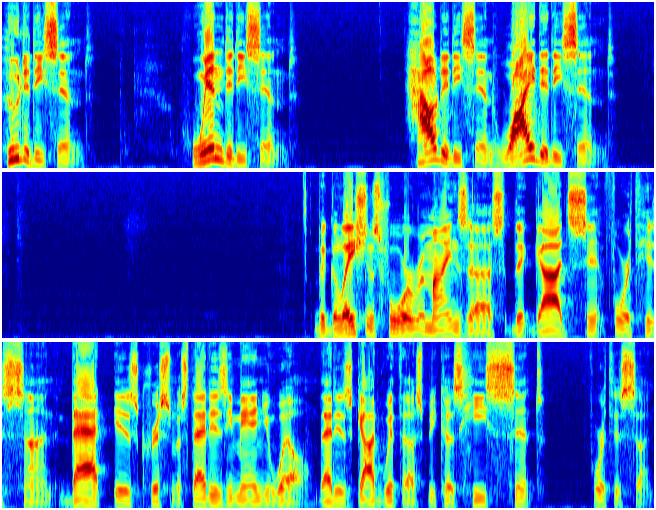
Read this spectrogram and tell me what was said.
Who did he send? When did he send? How did he send? Why did he send? But Galatians 4 reminds us that God sent forth his Son. That is Christmas. That is Emmanuel. That is God with us because he sent forth his Son.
